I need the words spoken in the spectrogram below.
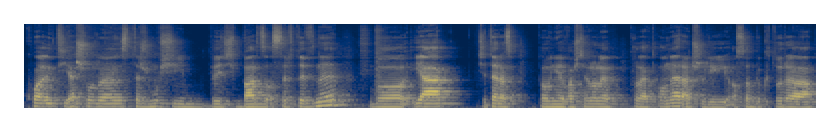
quality assurance też musi być bardzo asertywny, bo ja, gdzie teraz pełnię właśnie rolę product ownera, czyli osoby, która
